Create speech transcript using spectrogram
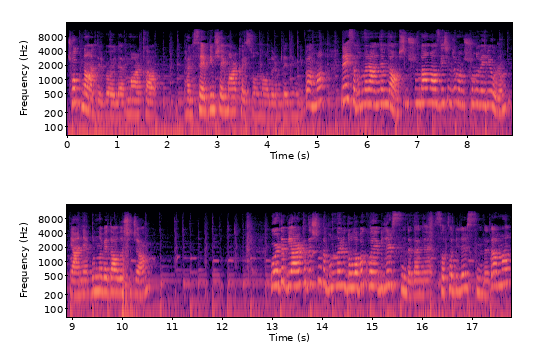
çok nadir böyle marka hani sevdiğim şey markaysa onu alırım dediğim gibi ama neyse bunları annemle almıştım. Şundan vazgeçmeyeceğim ama şunu veriyorum. Yani bununla vedalaşacağım. Bu arada bir arkadaşım da bunları dolaba koyabilirsin dedi. Hani satabilirsin dedi ama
